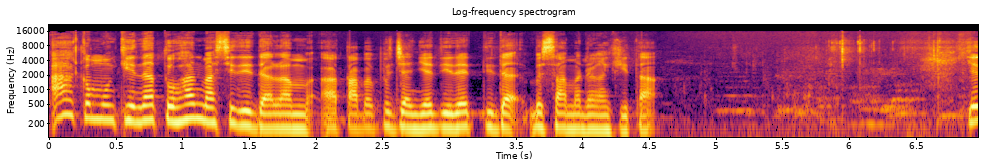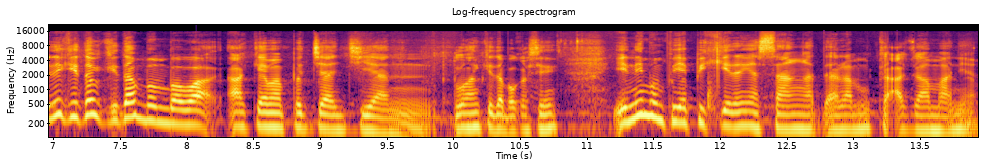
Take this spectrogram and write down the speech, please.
ah kemungkinan Tuhan masih di dalam uh, tabel perjanjian tidak tidak bersama dengan kita jadi kita kita membawa agama perjanjian Tuhan kita bawa ke sini. Ini mempunyai pikiran yang sangat dalam keagamannya.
